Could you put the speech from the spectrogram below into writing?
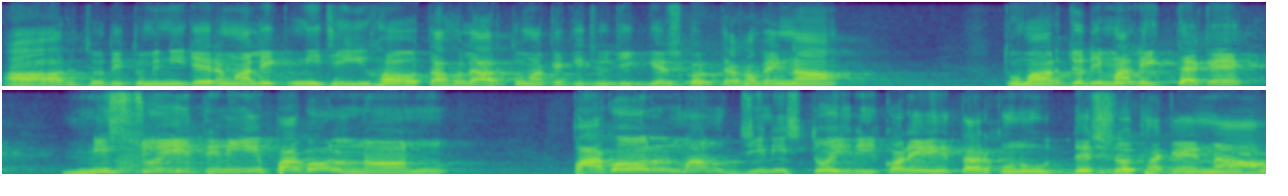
আর যদি তুমি নিজের মালিক নিজেই হও, তাহলে আর তোমাকে কিছু জিজ্ঞেস করতে হবে না। তোমার যদি মালিক থাকে নিশ্চয়ই তিনি পাগল নন। পাগল মানুষ জিনিস তৈরি করে, তার কোনো উদ্দেশ্য থাকে না।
